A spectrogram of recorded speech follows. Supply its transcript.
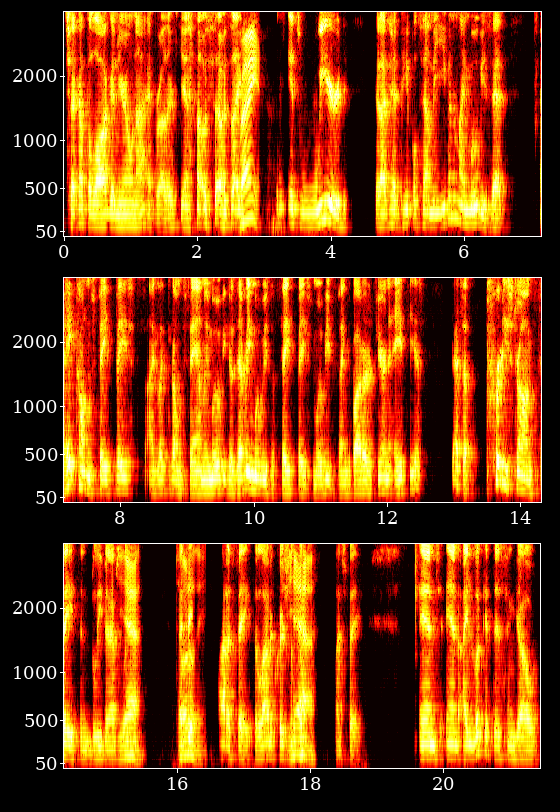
check out the log in your own eye, brother. You know, so it's like right. it's, it's weird that I've had people tell me, even in my movies, that I hate calling them faith based. I'd like to call them family movie because every movie is a faith based movie. If you think about it, if you're an atheist, that's a pretty strong faith and believe in absolutely. Yeah, totally. a lot of faith. A lot of Christians Yeah. don't much faith. And and I look at this and go,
